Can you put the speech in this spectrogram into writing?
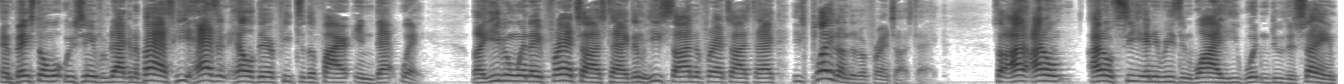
And based on what we've seen from Dak in the past, he hasn't held their feet to the fire in that way. Like even when they franchise tagged him, he signed the franchise tag. He's played under the franchise tag. So I, I don't I don't see any reason why he wouldn't do the same,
